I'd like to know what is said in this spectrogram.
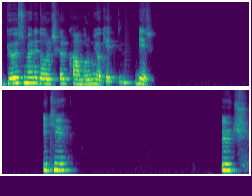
Göğsümü öne doğru çıkarıp kamburumu yok ettim. 1 2 3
